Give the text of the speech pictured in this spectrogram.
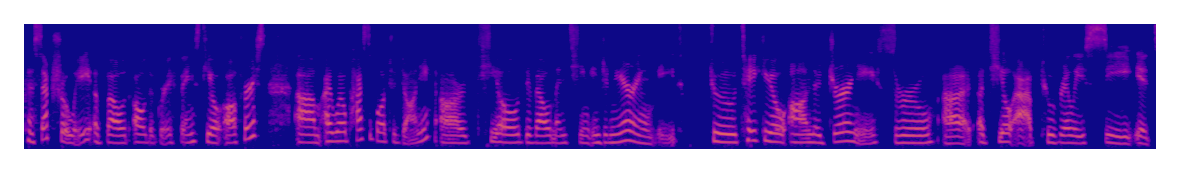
conceptually about all the great things Teal offers. Um, I will pass the ball to Dony, our Teal development team engineering lead, to take you on a journey through uh, a Teal app to really see it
